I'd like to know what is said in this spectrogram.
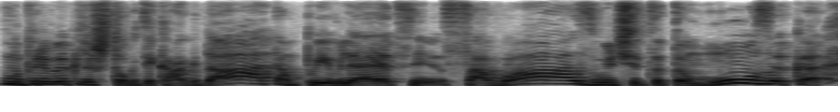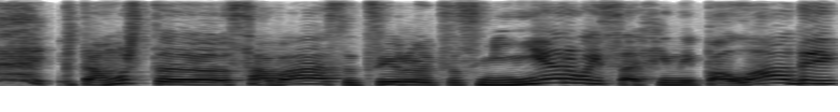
Мы привыкли, что где когда там появляется сова, звучит эта музыка, потому что сова ассоциируется с Минервой, с Афиной Палладой,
